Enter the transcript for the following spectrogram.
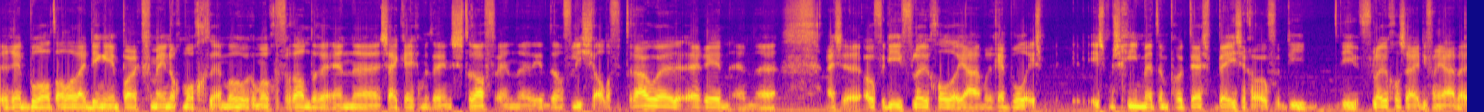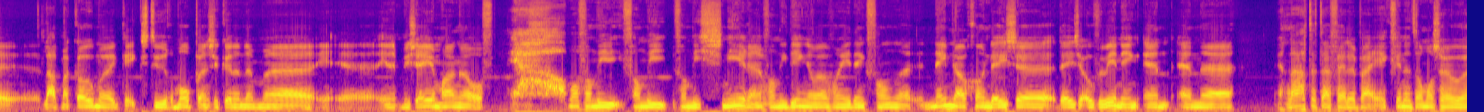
Red Bull had allerlei dingen in Park Vermeen nog mocht, mogen, mogen veranderen. En zij kregen meteen een straf. En dan verlies je alle vertrouwen erin. En hij zei over die vleugel, ja, Red Bull is is misschien met een protest bezig over die, die vleugel. Zei die van ja, eh, laat maar komen. Ik, ik stuur hem op en ze kunnen hem uh, in het museum hangen. Of ja, allemaal van die, van, die, van die sneren en van die dingen waarvan je denkt van neem nou gewoon deze, deze overwinning en, en, en laat het daar verder bij. Ik vind het allemaal zo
